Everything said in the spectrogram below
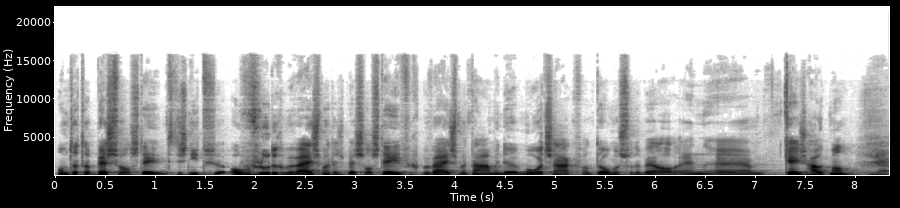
Omdat er best wel stevig, het is niet overvloedig bewijs, maar er is best wel stevig bewijs, met name in de moordzaak van Thomas van der Bel en ehm, Kees Houtman. Ja.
